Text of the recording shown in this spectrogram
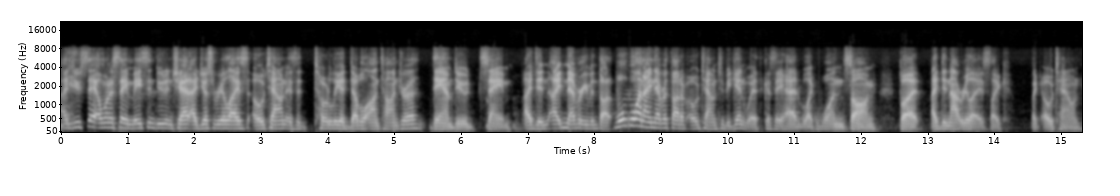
I do say I want to say Mason dude in chat. I just realized O Town is a totally a double entendre. Damn, dude, same. I didn't. I never even thought. Well, one, I never thought of O Town to begin with because they had like one song, but I did not realize like like O Town,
